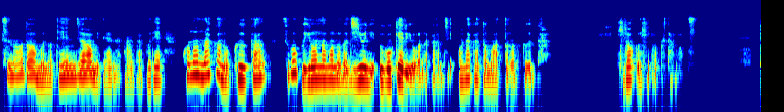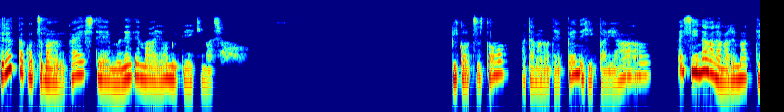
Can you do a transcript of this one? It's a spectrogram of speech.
スノードームの天井みたいな感覚で、この中の空間、すごくいろんなものが自由に動けるような感じ。お腹とマットの空間。広く広く保ち。くるっと骨盤返して胸で前を見ていきましょう。尾骨と頭のてっぺんで引っ張り合う。はい、吸いながら丸まって。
